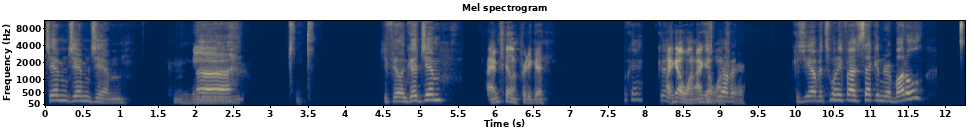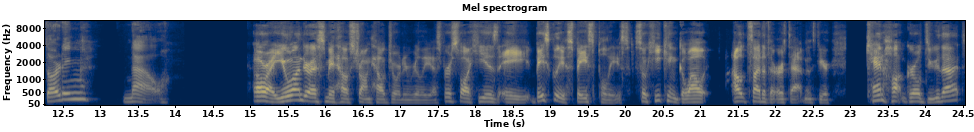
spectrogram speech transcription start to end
Jim, Jim, Jim. Me, Uh, You feeling good, Jim? i'm feeling pretty good Okay, good. i got one i got one for a- her Because you have a 25 second rebuttal starting now. All right, you underestimate how strong Hal Jordan really is. First of all, he is a basically a space police, so he can go out outside of the Earth's atmosphere. Can Hawk Girl do that?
